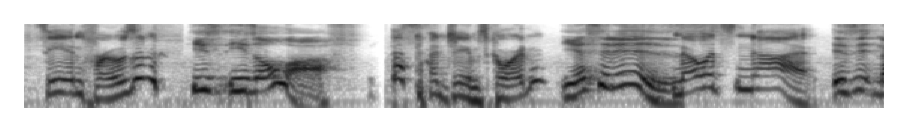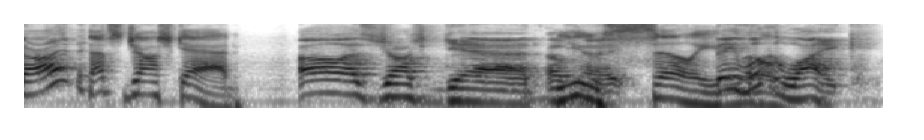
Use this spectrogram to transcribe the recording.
See in Frozen? He's he's Olaf. That's not James Corden. Yes, it is. No, it's not. is it not? That's Josh Gad. Oh, that's Josh Gad. Okay. You silly. they look alike.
